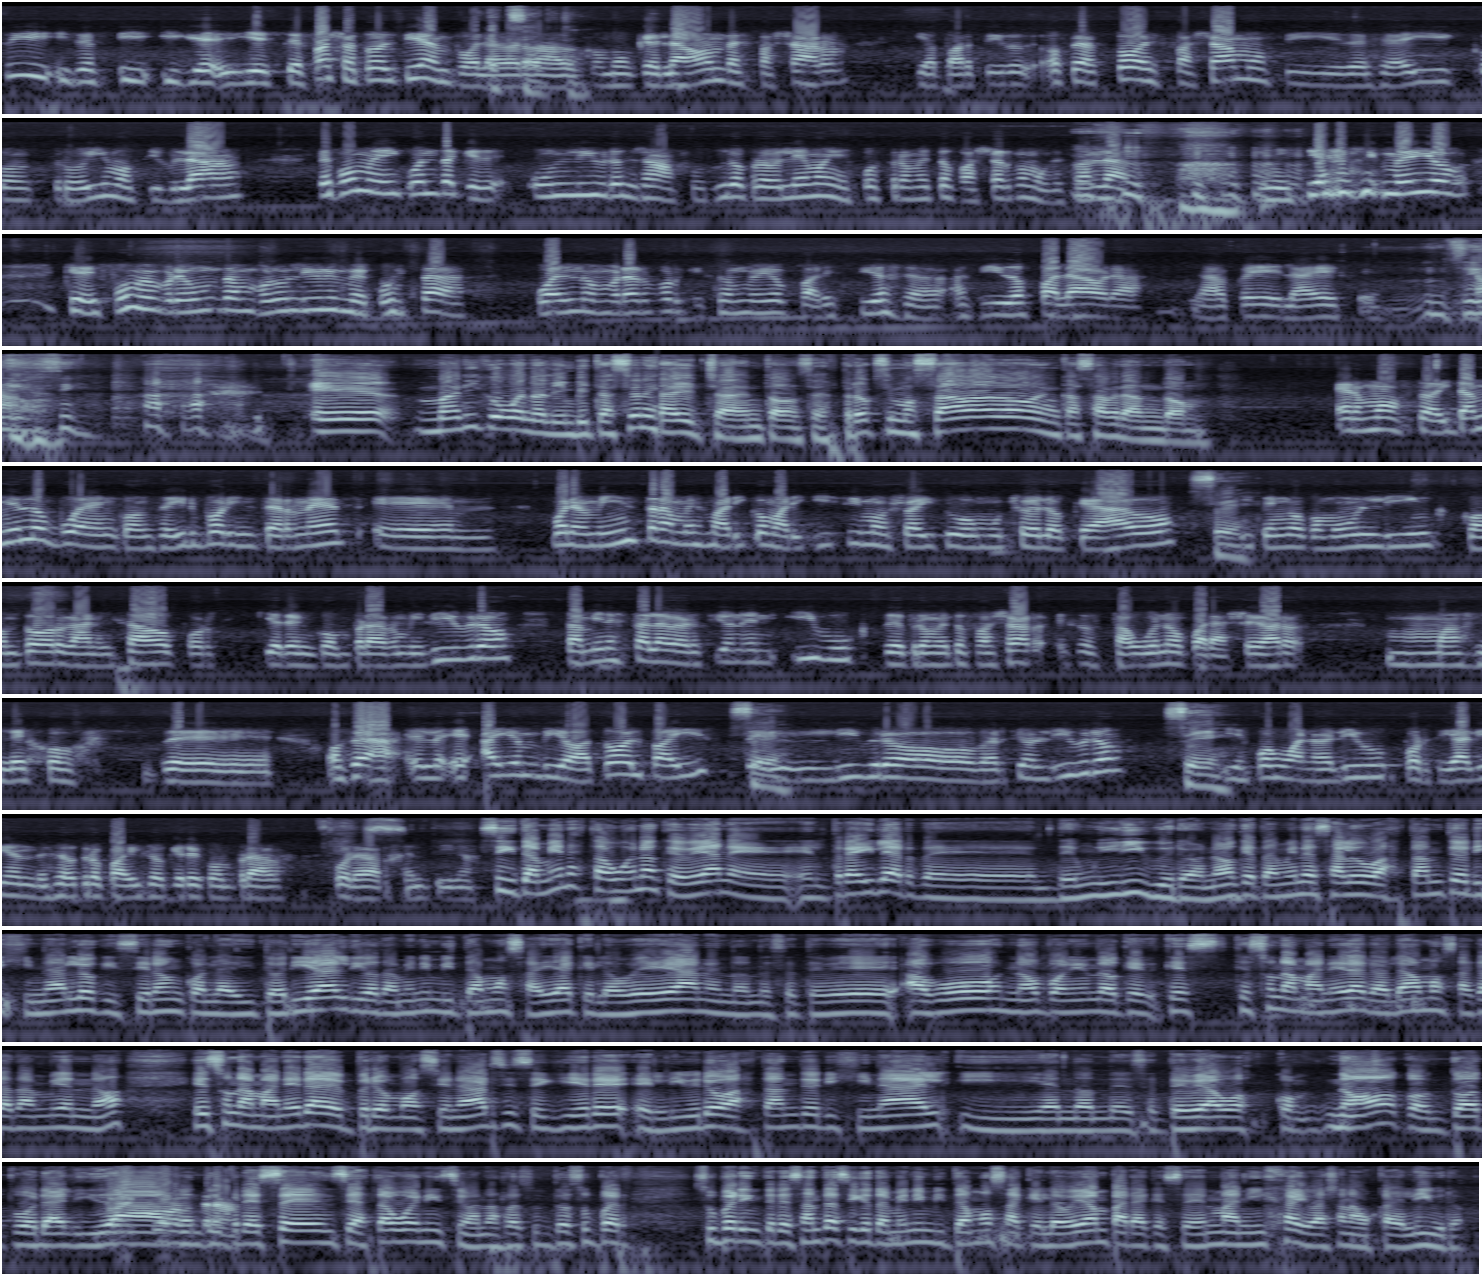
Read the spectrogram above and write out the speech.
Sí, y se, y, y, se falla todo el tiempo, la Exacto. verdad. Como que la onda es fallar y a partir, o sea, todos fallamos y desde ahí construimos y bla. Después me di cuenta que un libro se llama Futuro Problema y después prometo fallar como que son las iniciales y medio que después me preguntan por un libro y me cuesta cuál nombrar porque son medio parecidas, a- así dos palabras, la P y la F. Sí, sí. Eh, Marico, bueno, la invitación está hecha entonces. Próximo sábado en Casa Brandon. Hermoso. Y también lo pueden conseguir por internet. eh, bueno, mi Instagram es Marico Mariquísimo. Yo ahí subo mucho de lo que hago. Sí. Y tengo como un link con todo organizado por si quieren comprar mi libro. También está la versión en ebook de Prometo Fallar. Eso está bueno para llegar más lejos de... O sea, el- eh, hay envío a todo el país Sí. del libro, versión libro. Y después, bueno, el ebook por si alguien desde otro país lo quiere comprar fuera de Argentina. Sí, también está bueno que vean eh, el tráiler de, de un libro, ¿no? Que también es algo bastante original lo que hicieron con la editorial. Digo, también invitamos ahí a que lo vean, en donde se te ve a vos, ¿no? Poniendo que, que es, que es una manera, que hablábamos acá también, ¿no? Es una manera de promocionar, si se quiere, el libro bastante original y en donde se te ve a vos, con, ¿no? Con toda tu oralidad, con tu presencia. Está buenísimo, nos resultó súper súper interesante, así que también invitamos a que lo vean para que se den manija y vayan a buscar el libro.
